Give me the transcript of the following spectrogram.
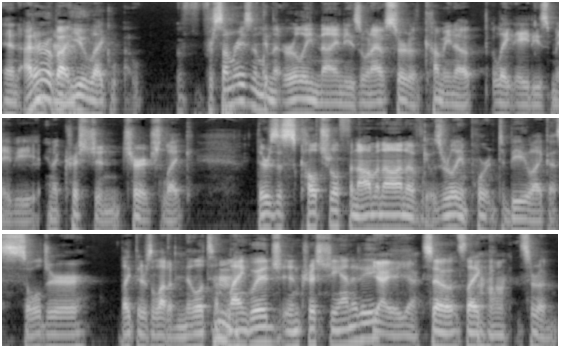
And I don't know about you, like, for some reason in the early 90s, when I was sort of coming up, late 80s maybe, in a Christian church, like, there's this cultural phenomenon of it was really important to be like a soldier. Like, there's a lot of militant language in Christianity. Yeah, yeah, yeah. So it's like Uh-huh. sort of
